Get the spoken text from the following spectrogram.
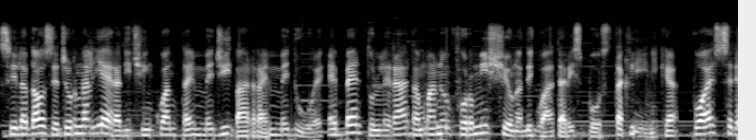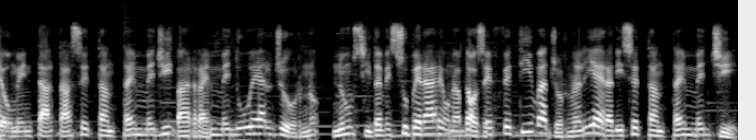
Se la dose giornaliera di 50 mg/m2 è ben tollerata ma non fornisce un'adeguata risposta clinica, può essere aumentata a 70 mg/m2 al giorno, non si deve superare una dose effettiva giornaliera di 70 mg.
